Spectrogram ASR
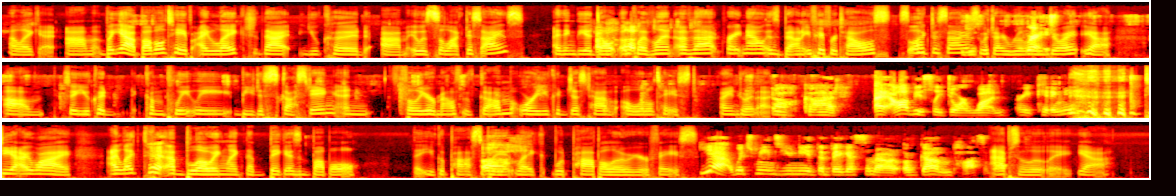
I like it. Um, but yeah, bubble tape. I liked that you could. Um, it was select a size. I think the adult Uh-huh. equivalent of that right now is Bounty paper towels select a size, which I really Right. enjoy. Yeah. Um, so you could completely be disgusting and fill your mouth with gum, or you could just have a little taste. I enjoy that. Oh God. I obviously door one. Are you kidding me? DIY. I liked Yeah. uh, blowing like the biggest bubble that you could possibly Ugh. like would pop all over your face. yeah, which means you need the biggest amount of gum possible. Absolutely. Yeah.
